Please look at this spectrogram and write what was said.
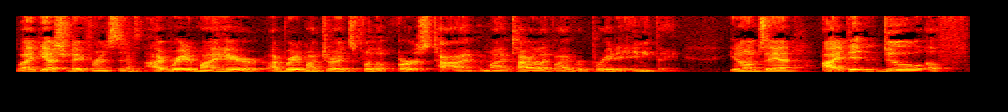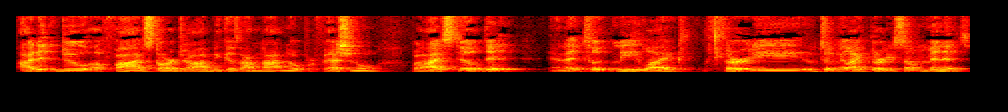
Like yesterday, for instance, I braided my hair, I braided my dreads for the first time in my entire life I ever braided anything. You know what I'm saying? I didn't do a I didn't do a five star job because I'm not no professional, but I still did it. And it took me like 30, it took me like 30 something minutes,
